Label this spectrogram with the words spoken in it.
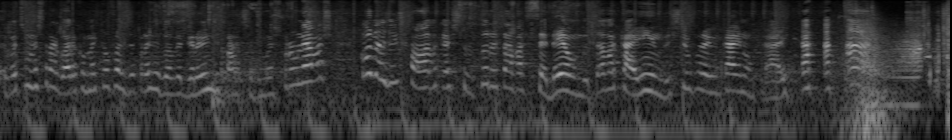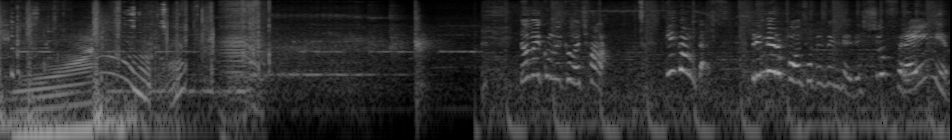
Eu vou te mostrar agora como é que eu fazia para resolver grande parte dos meus problemas quando a gente falava que a estrutura estava cedendo, estava caindo, estilo frame cai e não cai. então vem comigo que eu vou te falar. O que acontece? Primeiro ponto para você entender, steel frame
